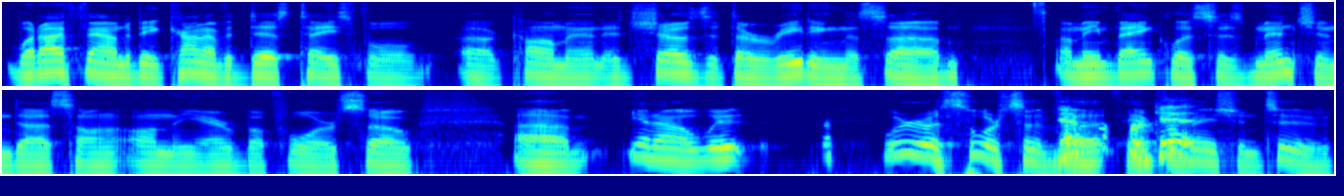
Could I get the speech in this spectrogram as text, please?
what I found to be kind of a distasteful uh, comment. It shows that they're reading the sub. I mean, Bankless has mentioned us on, on the air before, so um, you know we we're a source of uh, forget. information too.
